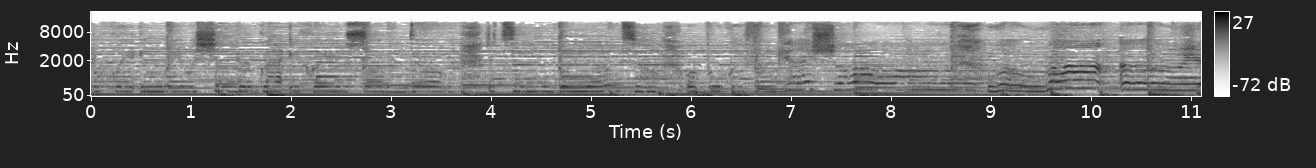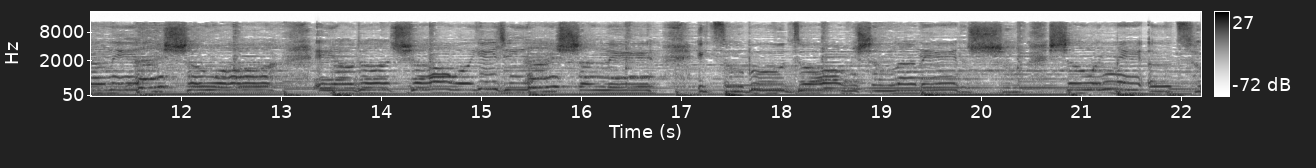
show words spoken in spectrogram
不会因为我性格怪异会有所变动。这次你不能走，我不会放开手。哦让你爱上我，要多久？我已经爱上你，已走不动，想拉你的手，想吻你额头，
